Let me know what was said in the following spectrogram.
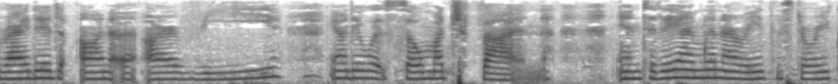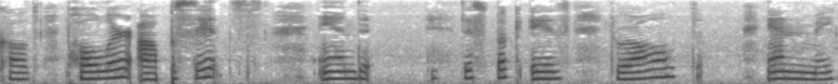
rided on an RV, and it was so much fun. And today I'm going to read the story called Polar Opposites. And this book is drawn and made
